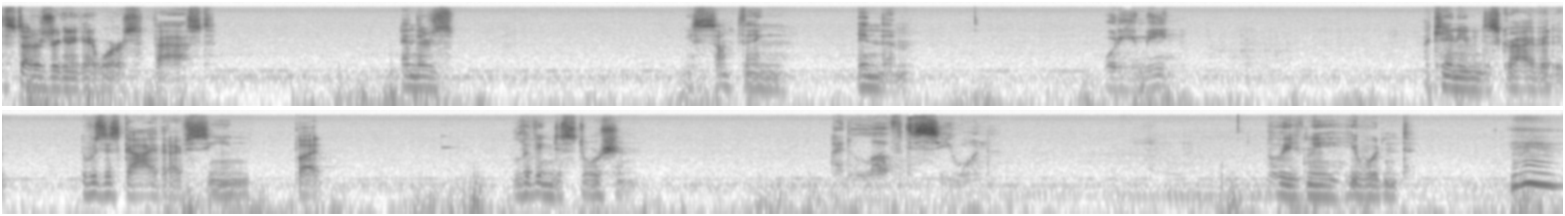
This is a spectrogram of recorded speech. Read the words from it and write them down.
The stutters are gonna get worse fast. And there's something in them. What do you mean? I can't even describe it. it. It was this guy that I've seen, but living distortion. I'd love to see one. Believe me, you wouldn't. Mm-hmm.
